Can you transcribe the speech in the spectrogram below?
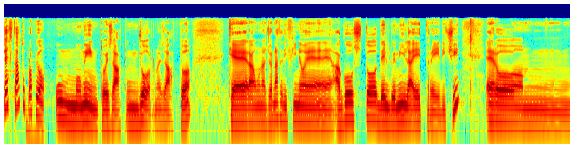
c'è stato proprio un momento esatto, un giorno esatto, che era una giornata di fine agosto del 2013. Ero, mm,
